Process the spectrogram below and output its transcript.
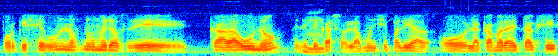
porque según los números de cada uno, en este caso la municipalidad o la Cámara de Taxis,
